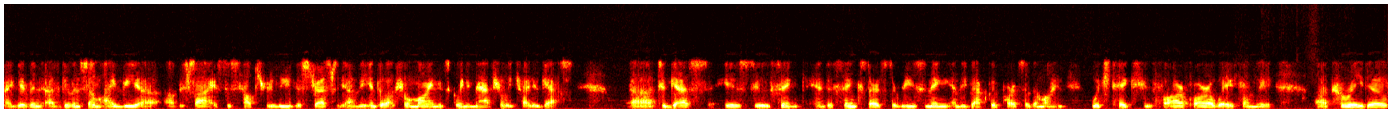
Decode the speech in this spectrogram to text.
I given I've given some idea of the size. This helps relieve the stress of the intellectual mind that's going to naturally try to guess. Uh, to guess is to think, and to think starts the reasoning and deductive parts of the mind, which takes you far, far away from the uh, creative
